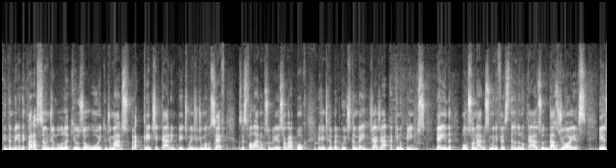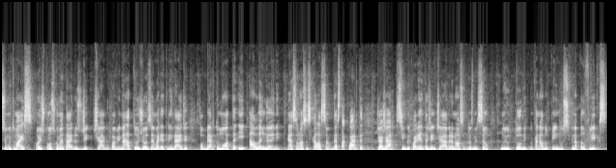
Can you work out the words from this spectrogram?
Tem também a declaração de Lula que usou o 8 de março para criticar o impeachment de Dilma Rousseff. Vocês falaram sobre isso agora há pouco a gente repercute também já já aqui no Pingos. E ainda, Bolsonaro se manifestando no caso das joias. Isso e muito mais, hoje com os comentários de Tiago Pavinato, José Maria Trindade, Roberto Mota e Alan Gani. Essa é a nossa escalação desta quarta. Já já, 5h40, a gente abre a nossa transmissão no YouTube, no canal do Pingos e na Panflix.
